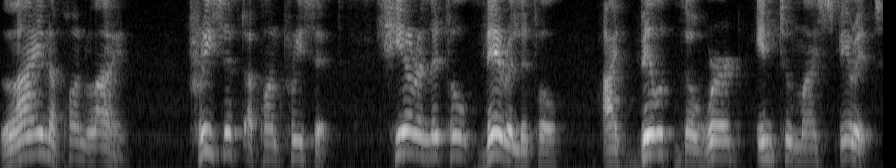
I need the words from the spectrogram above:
line upon line, precept upon precept, here a little, there a little, I've built the word into my spirit.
